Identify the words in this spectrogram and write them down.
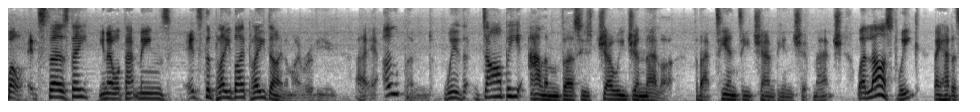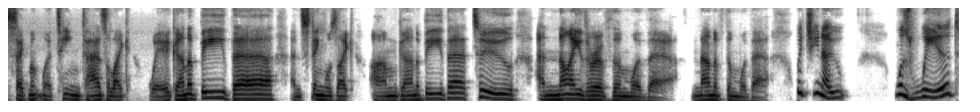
Well, it's Thursday. You know what that means? It's the play by play Dynamite review. Uh, it opened with Darby Allin versus Joey Janela for that TNT Championship match, where last week they had a segment where Team Taz are like, We're gonna be there. And Sting was like, I'm gonna be there too. And neither of them were there. None of them were there, which, you know, was weird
